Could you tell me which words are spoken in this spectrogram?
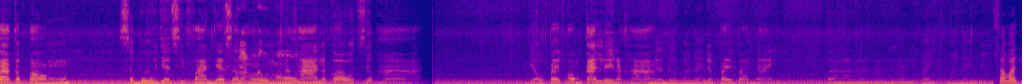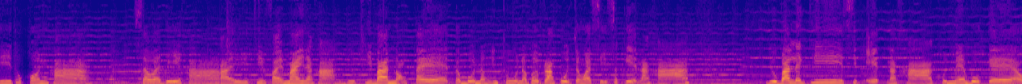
ปลากระป๋อง สบู่ยาสีฟันยาสระผมนะคะ แล้วก็เสื้อผ้า เดี๋ยวไปพร้อมกันเลยนะคะเงินเดินมาไหนเดี๋ยวไปบ้านไหนบ้าน ไปมาไหน สวัสดีทุกคนค่ะ สวัสดีค่ะไฟที่ไฟไหม้นะคะ อยู่ที่บ้านหนองแต่ตำบลหนองยินทูนอำเภอปรางกูดจังหวัดศรีสะเกดนะคะ อยู่บ้านเลขที่ 11 นะคะ คุณแม่บัวแก้ว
